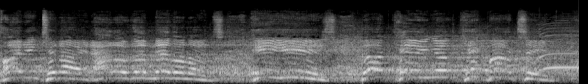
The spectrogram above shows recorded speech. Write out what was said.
Fighting tonight out of the Netherlands, he is the king of kickboxing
